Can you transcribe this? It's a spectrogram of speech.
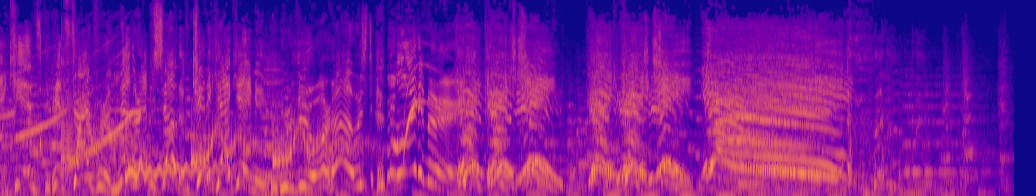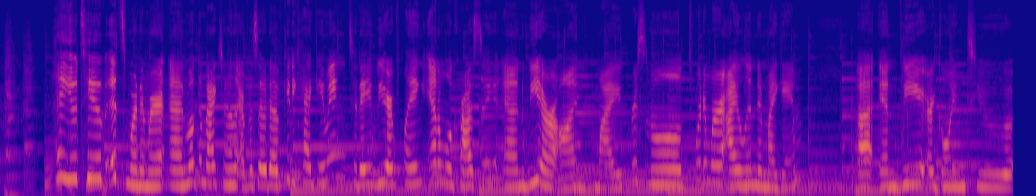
Hey kids, it's time for another episode of Kitty Kat Gaming with your host, Mortemer! KKG! KKG! Yay! Hey YouTube, it's Mortemer, and welcome back to another episode of Kitty Kat Gaming. Today we are playing Animal Crossing, and we are on my personal Tortimer Island in my game. Uh, and we are going to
